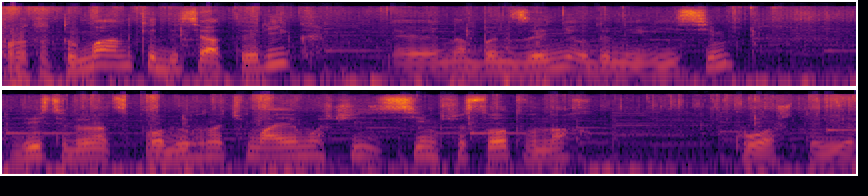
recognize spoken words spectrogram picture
протитуманки, 10 рік, е, на бензині 1,8. 212 пробігу значить, маємо, 7600 вона коштує.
